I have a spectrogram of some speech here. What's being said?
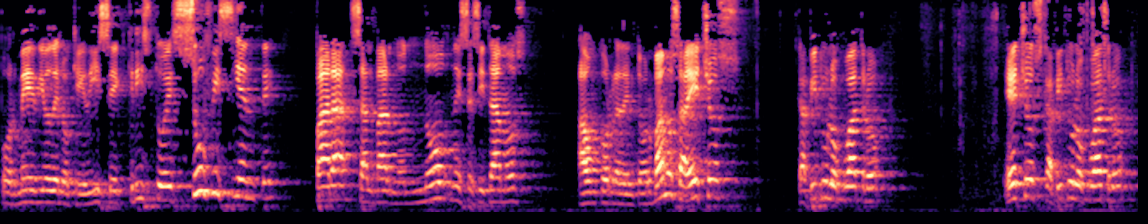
por medio de lo que dice Cristo es suficiente para salvarnos. No necesitamos a un corredentor. Vamos a Hechos capítulo 4. Hechos capítulo 4,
